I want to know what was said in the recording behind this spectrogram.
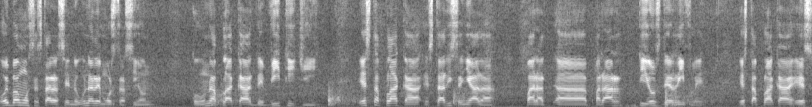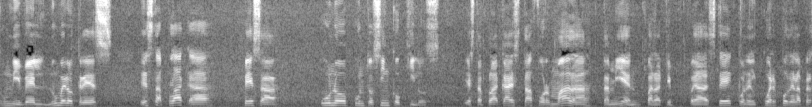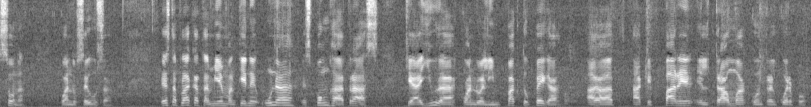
Hoy vamos a estar haciendo una demostración con una placa de VTG. Esta placa está diseñada para ah, parar tiros de rifle. Esta placa es un nivel número 3. Esta placa pesa 1.5 kilos. Esta placa está formada también para que esté con el cuerpo de la persona cuando se usa. Esta placa también mantiene una esponja atrás que ayuda cuando el impacto pega a, que pare el trauma contra el cuerpo.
